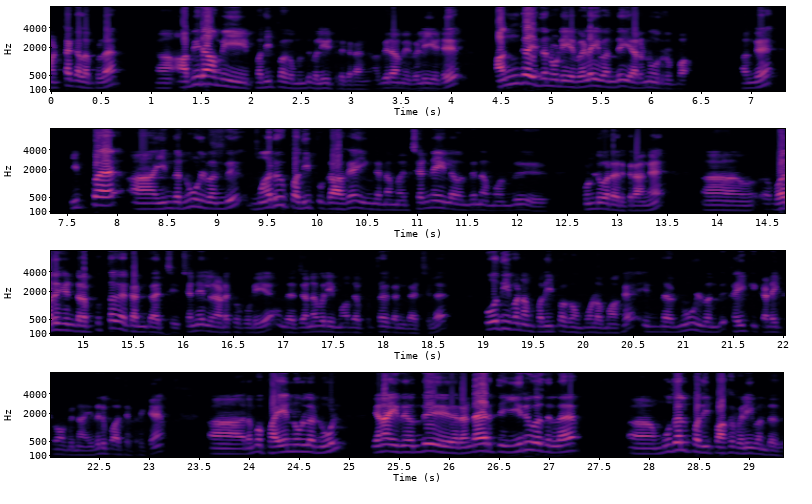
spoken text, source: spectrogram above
மட்டக்களப்பில் அபிராமி பதிப்பகம் வந்து வெளியிட்டிருக்கிறாங்க. அபிராமி வெளியீடு. அங்கே இதனுடைய விலை வந்து இரநூறு ரூபாய். இப்போ இந்த நூல் வந்து மறு பதிப்புக்காக இங்கே நம்ம சென்னையில் வந்து நம்ம வந்து கொண்டு வர இருக்கிறாங்க. வருகின்ற புத்தக கண்காட்சி சென்னையில் நடக்கக்கூடிய அந்த ஜனவரி மாத புத்தக கண்காட்சியில் போதிவனம் பதிப்பகம் மூலமாக இந்த நூல் வந்து கைக்கு கிடைக்கும் அப்படின்னு நான் எதிர்பார்த்துட்டு இருக்கேன். ரொம்ப பயனுள்ள நூல். ஏன்னா இது வந்து ரெண்டாயிரத்தி இருபதில் முதல் பதிப்பாக வெளிவந்தது.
